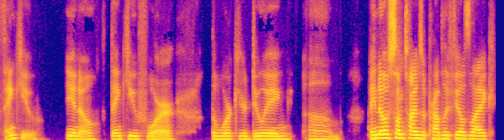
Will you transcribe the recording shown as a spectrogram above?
thank you, you know, thank you for the work you're doing. Um, I know sometimes it probably feels like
